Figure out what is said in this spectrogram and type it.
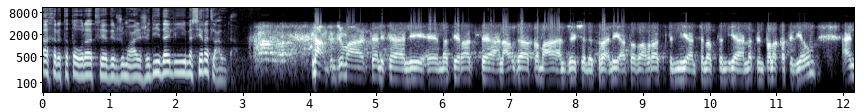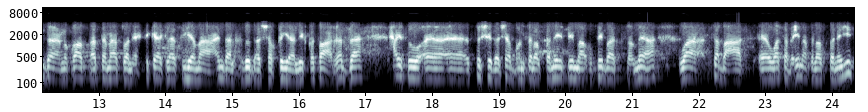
آخر التطورات في هذه الجمعة الجديدة لمسيرة العودة. نعم في الجمعة الثالثة لمسيرات العودة قمع الجيش الإسرائيلي التظاهرات السلمية الفلسطينية التي انطلقت اليوم عند نقاط التماس والاحتكاك لا سيما عند الحدود الشرقية لقطاع غزة. حيث آه، آه، استشهد شاب فلسطيني فيما أصيب 977 فلسطيني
